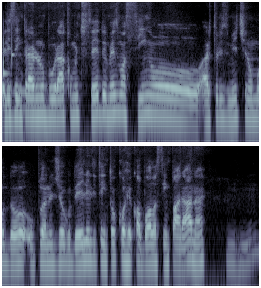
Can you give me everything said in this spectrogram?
Eles entraram no buraco muito cedo e mesmo assim o Arthur Smith não mudou o plano de jogo dele, ele tentou correr com a bola sem parar, né? Uhum.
